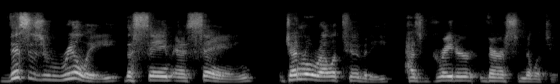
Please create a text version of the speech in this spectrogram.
This is really the same as saying general relativity has greater verisimilitude.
